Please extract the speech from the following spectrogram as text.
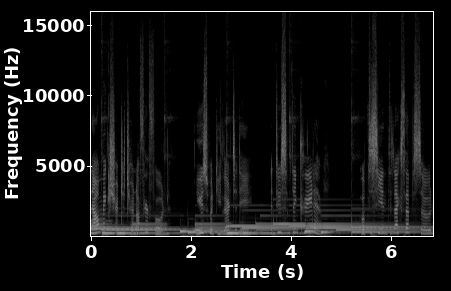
Now make sure to turn off your phone, use what you learned today, and do something creative. Hope to see you in the next episode.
